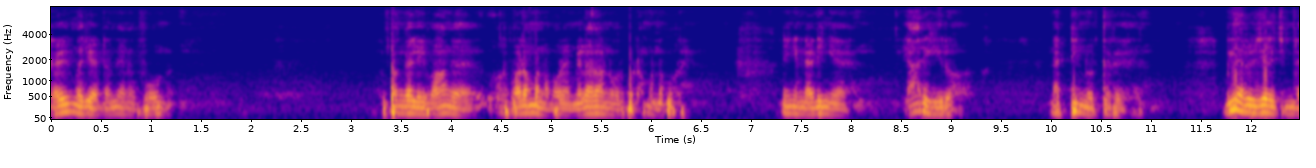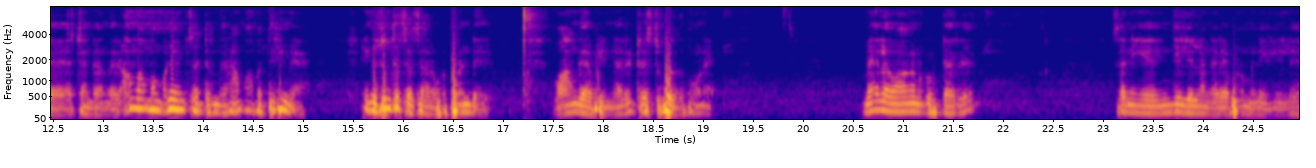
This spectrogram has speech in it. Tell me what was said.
ரவி மரியாட்ட வந்து எனக்கு ஃபோனு பங்காளி வாங்க ஒரு படம் பண்ண போகிறேன் மிளகான்னு ஒரு படம் பண்ண போகிறேன் நீங்கள் நடிங்க யார் ஹீரோ நட்டின்னு ஒருத்தர் பிஆர் விஜயலட்சுமியோட அஸ்டண்டாக இருந்தார் ஆமாம் ஆமாம் மணிவன் சார் இருந்தார் ஆமாம் ஆமாம் தெரியுமே எங்கள் சுந்தர் சார் சாரோட ஃப்ரெண்டு வாங்க அப்படின்னாரு. ட்ரெஸ்ட் போகிறது போனேன். மேலே வாங்கன்னு கூப்பிட்டாரு. சார் நீங்கள் ஹிந்திலெலாம் எல்லாம் படம் பண்ணியிருக்கீங்களே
